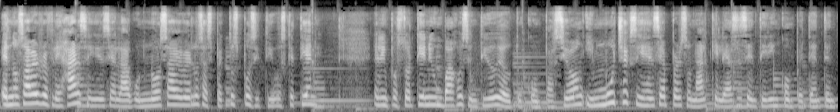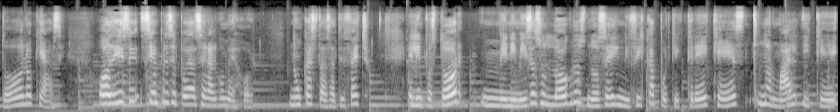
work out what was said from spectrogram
él no sabe reflejarse en ese halago, no sabe ver los aspectos positivos que tiene. El impostor tiene un bajo sentido de autocompasión y mucha exigencia personal que le hace sentir incompetente en todo lo que hace. O dice, siempre se puede hacer algo mejor. Nunca está satisfecho. El impostor minimiza sus logros, no se dignifica porque cree que es normal y que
